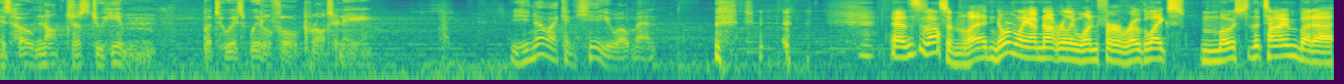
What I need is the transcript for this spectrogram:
is home not just to him, but to his willful progeny. You know I can hear you, old man. Yeah, this is awesome. Normally, I'm not really one for roguelikes most of the time, but uh,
